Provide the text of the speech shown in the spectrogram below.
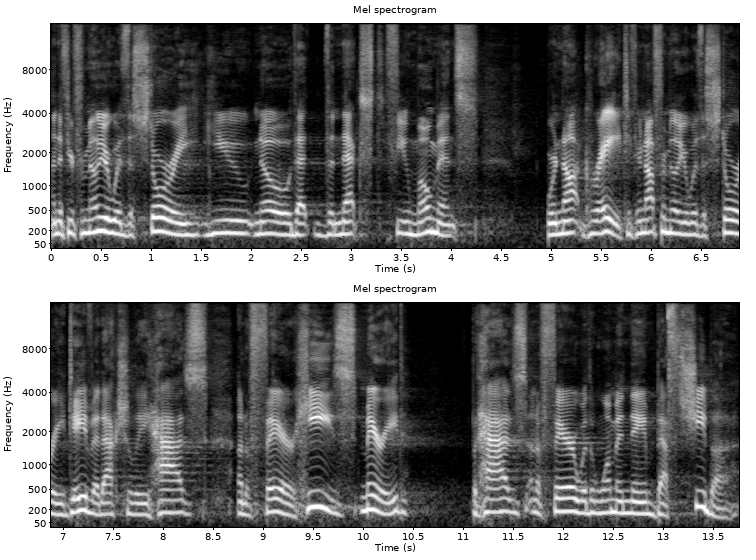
And if you're familiar with the story, you know that the next few moments were not great. If you're not familiar with the story, David actually has an affair. He's married, but has an affair with a woman named Bathsheba,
